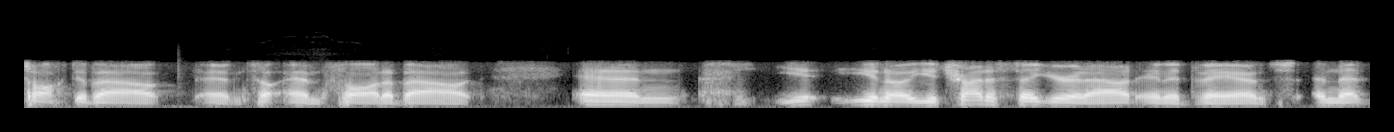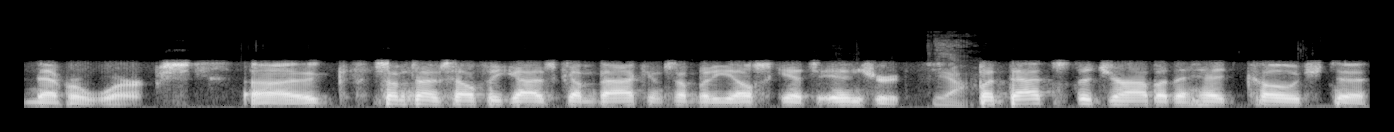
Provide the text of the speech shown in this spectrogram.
talked about and and thought about. And you, you know, you try to figure it out in advance, and that never works. Uh, sometimes healthy guys come back, and somebody else gets injured. Yeah. But that's the job of the head coach to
